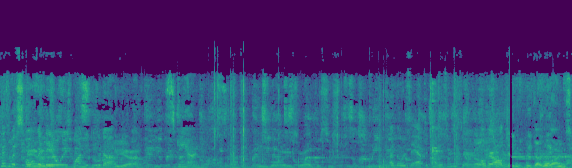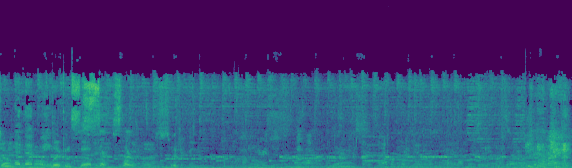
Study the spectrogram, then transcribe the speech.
because with Scan COVID, they it. always wanted you Oh, to yeah. scan. Oh, boys. They're all just these. Are those appetizers or, Oh, oh, they're all drinks. just, we got your click limes down? and then we Lick and sip. slurp, slurp.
